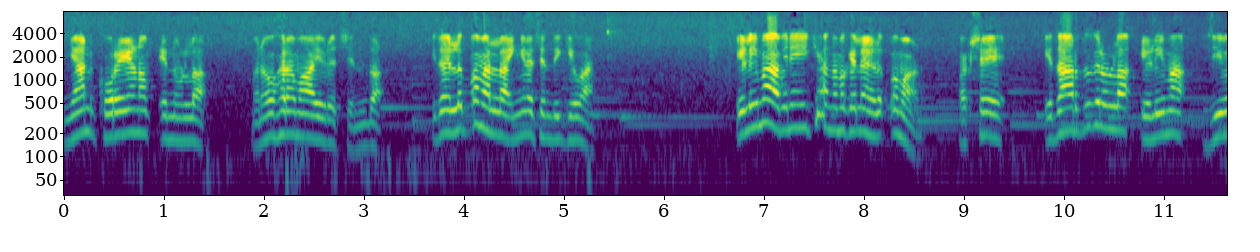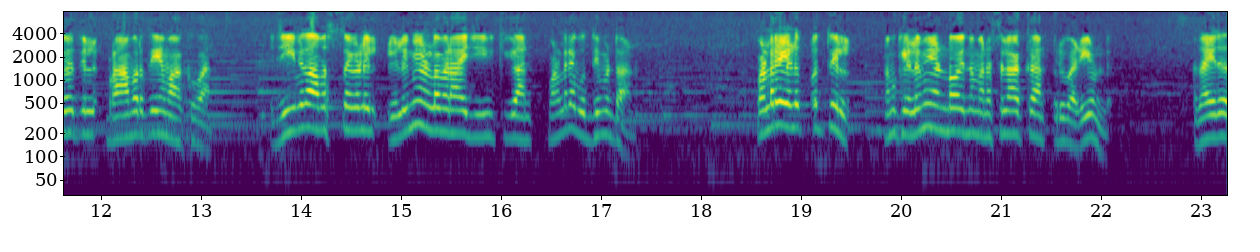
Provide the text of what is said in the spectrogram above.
ഞാൻ കുറയണം എന്നുള്ള മനോഹരമായ ഒരു ചിന്ത. ഇത് എളുപ്പമല്ല ഇങ്ങനെ ചിന്തിക്കുവാൻ. എളിമ അഭിനയിക്കാൻ നമുക്കെല്ലാം എളുപ്പമാണ്. പക്ഷേ യഥാർത്ഥത്തിലുള്ള എളിമ ജീവിതത്തിൽ പ്രാവർത്തികമാക്കുവാൻ ജീവിതാവസ്ഥകളിൽ എളിമയുള്ളവരായി ജീവിക്കുവാൻ വളരെ ബുദ്ധിമുട്ടാണ്. വളരെ എളുപ്പത്തിൽ നമുക്ക് എളിമയുണ്ടോ എന്ന് മനസ്സിലാക്കാൻ ഒരു വഴിയുണ്ട്. അതായത്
